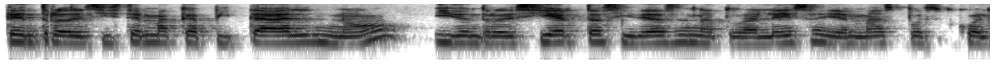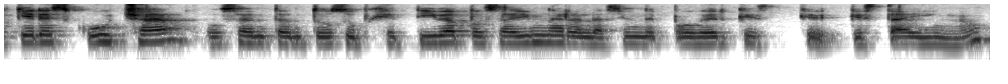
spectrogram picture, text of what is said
dentro del sistema capital, ¿no? Y dentro de ciertas ideas de naturaleza y además, pues, cualquier escucha, o sea, en tanto subjetiva, pues hay una relación de poder que, que, que está ahí, ¿no?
